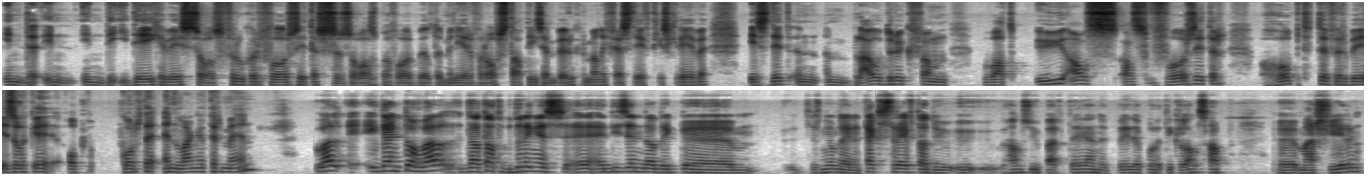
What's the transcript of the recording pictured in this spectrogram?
in, de, in, in de idee geweest, zoals vroeger voorzitters, zoals bijvoorbeeld de meneer Verhofstadt die zijn burgermanifest heeft geschreven. Is dit een, een blauwdruk van wat u als, als voorzitter hoopt te verwezenlijken op korte en lange termijn? Wel, ik denk toch wel dat dat de bedoeling is, eh, in die zin dat ik. Uh, het is niet omdat je een tekst schrijft dat u, u, Hans, uw partij en het brede politieke landschap uh, marcheren.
